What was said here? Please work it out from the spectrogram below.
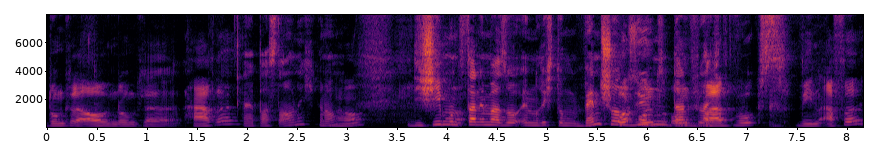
dunkle Augen, dunkle Haare. Äh, passt auch nicht, genau. Genau. Die schieben uns dann immer so in Richtung, wenn schon Und, Süden, und, dann und vielleicht Bartwuchs wie ein Affe.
